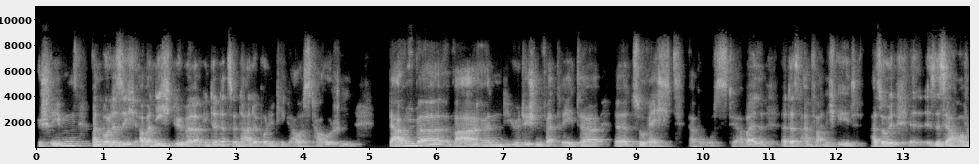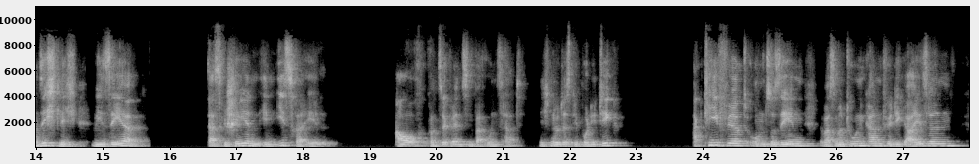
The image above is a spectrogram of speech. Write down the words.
geschrieben, man wolle sich aber nicht über internationale Politik austauschen. Darüber waren die jüdischen Vertreter äh, zu Recht erbost, ja, weil äh, das einfach nicht geht. Also äh, es ist ja auch offensichtlich, wie sehr das Geschehen in Israel auch Konsequenzen bei uns hat. Nicht nur, dass die Politik aktiv wird, um zu sehen, was man tun kann für die Geiseln,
